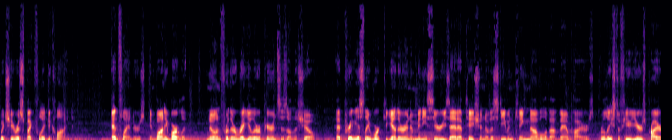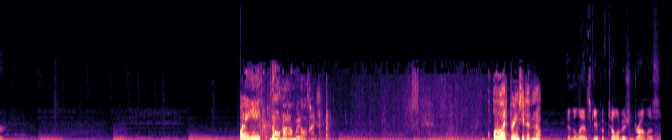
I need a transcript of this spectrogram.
which he respectfully declined. Ed Flanders and Bonnie Bartlett, known for their regular appearances on the show, had previously worked together in a mini-series adaptation of a Stephen King novel about vampires, released a few years prior. Want to eat? No, I'm not hungry at all, thanks. What brings you to the north? In the landscape of television dramas,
